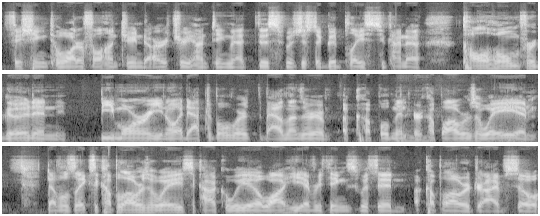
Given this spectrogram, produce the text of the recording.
fishing to waterfowl hunting to archery hunting that this was just a good place to kind of call home for good and be more you know adaptable where the badlands are a, a couple min or a couple hours away and devil's lake's a couple hours away sakakawea Oahe everything's within a couple hour drive so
